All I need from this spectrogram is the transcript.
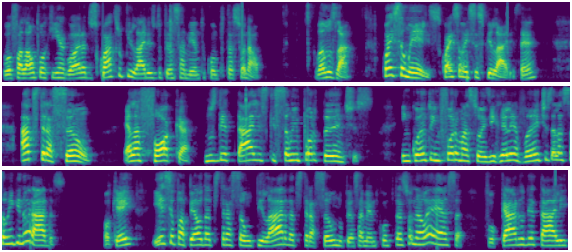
vou falar um pouquinho agora dos quatro pilares do pensamento computacional. Vamos lá. Quais são eles? Quais são esses pilares? Né? A abstração ela foca nos detalhes que são importantes, enquanto informações irrelevantes elas são ignoradas. Ok? Esse é o papel da abstração. O pilar da abstração no pensamento computacional é essa: focar no detalhe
